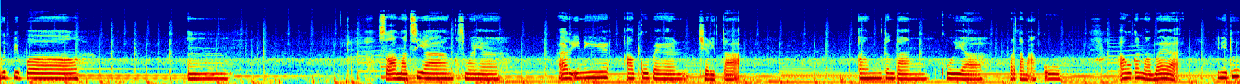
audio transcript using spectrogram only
good people. Hmm, selamat siang semuanya. Hari ini aku pengen cerita um, tentang kuliah pertama aku. Aku kan maba ya. Ini tuh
